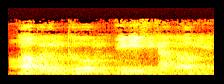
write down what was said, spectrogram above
populum tuum vivifica Domine.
